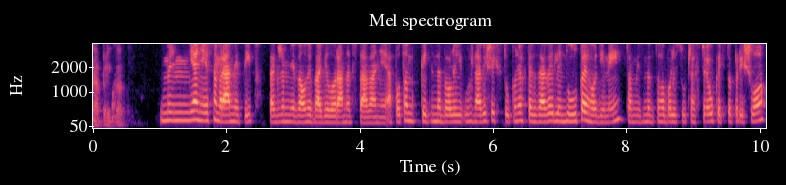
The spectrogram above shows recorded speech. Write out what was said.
Napríklad. Ja nie som ranný typ, takže mne veľmi vadilo ranné vstávanie. A potom, keď sme boli už na vyšších stupňoch, tak zaviedli 0. hodiny, to my sme toho boli súčasťou, keď to prišlo.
